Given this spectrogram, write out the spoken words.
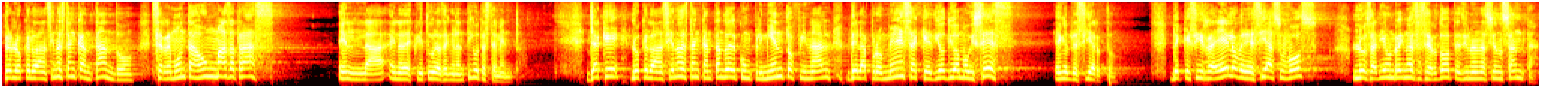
Pero lo que los ancianos están cantando se remonta aún más atrás en, la, en las escrituras, en el Antiguo Testamento. ya que lo que los ancianos están cantando es el cumplimiento final de la promesa que Dios dio a Moisés en el desierto, de que si Israel obedecía a su voz, los haría un reino de sacerdotes y una nación santa.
